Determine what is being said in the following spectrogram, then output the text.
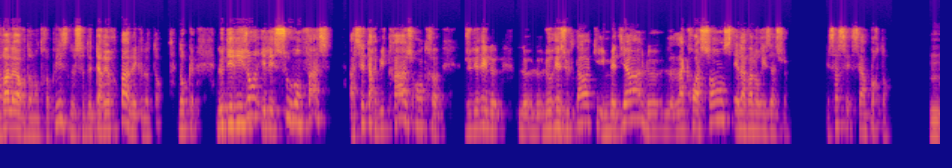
valeur de l'entreprise ne se détériore pas avec le temps. Donc, le dirigeant, il est souvent face à cet arbitrage entre, je dirais, le, le, résultat qui est immédiat, la croissance et la valorisation. Et ça, c'est important. Hmm.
